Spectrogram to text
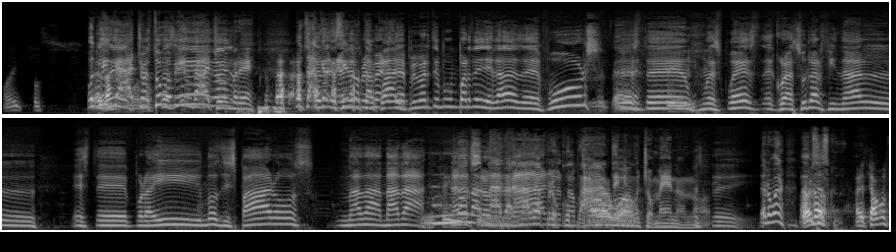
muy, pues, Pues bien gacho, estuvo bien sí, gacho, hombre. Hay que En el, tal primer, en el cual. primer tiempo un par de llegadas de Furs, este, después de Cruz Azul al final, este, por ahí unos disparos, nada, nada, No, nada, nada, nada tampoco. preocupante, ni wow. mucho menos, ¿no? Pero bueno, vamos Bueno, a... estamos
